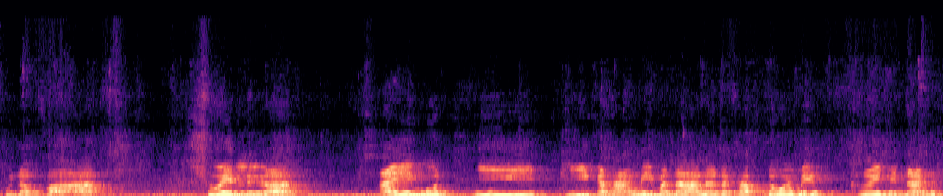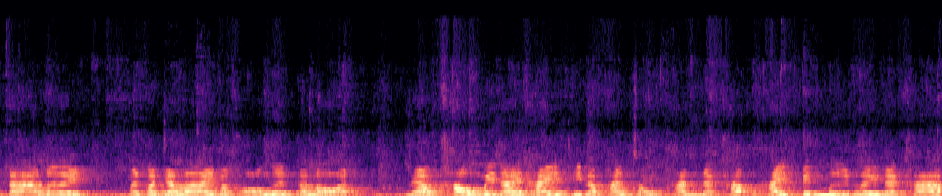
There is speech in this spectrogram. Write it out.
คุณน้ำฟ้า ช่วยเหลือ ไอ้มุดฮีผีกระหังนี่มานานแล้วนะครับ โดยไม่เคยเห็นหน้าเห็นตาเลย มันก็จะไลน์มาขอเงินตลอด แล้วเขาไม่ได้ให้ทีละพันสองพันนะครับ ให้เป็นหมื่นเลยนะครับ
